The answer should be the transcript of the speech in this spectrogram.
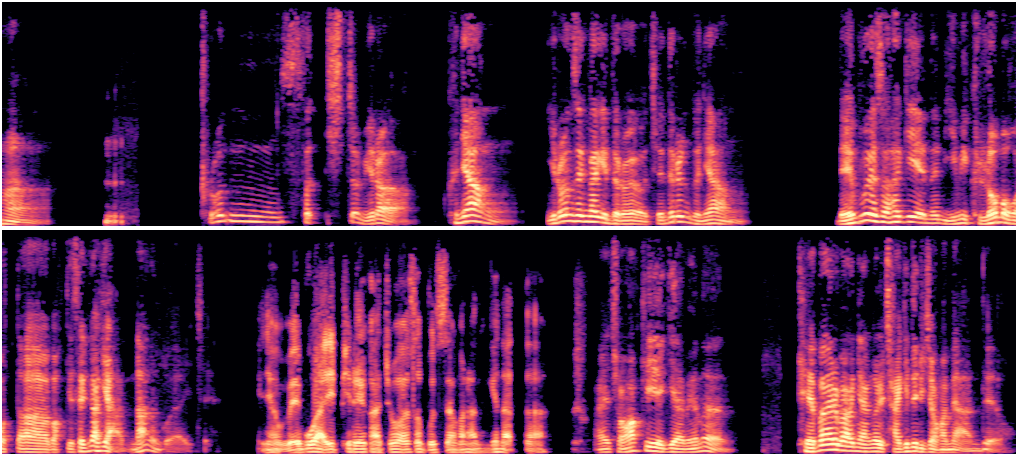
어. 음. 그런 사- 시점이라 그냥 이런 생각이 들어요. 쟤들은 그냥 내부에서 하기에는 이미 글러먹었다밖에 생각이 안 나는 거야 이제. 그냥 외부 IP를 가져와서 무쌍을 하는 게 낫다. 아니 정확히 얘기하면은 개발 방향을 자기들이 정하면 안 돼요.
